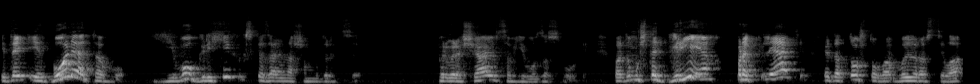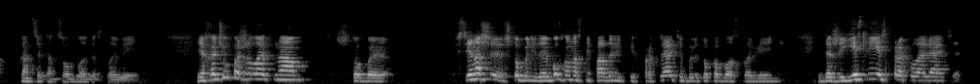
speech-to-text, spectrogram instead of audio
И, и более того, его грехи, как сказали наши мудрецы, превращаются в его заслуги. Потому что грех, проклятие, это то, что вырастило в конце концов благословение. Я хочу пожелать нам, чтобы все наши, чтобы, не дай Бог, на нас не падали никаких проклятий, были только благословения. И даже если есть проклятие,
